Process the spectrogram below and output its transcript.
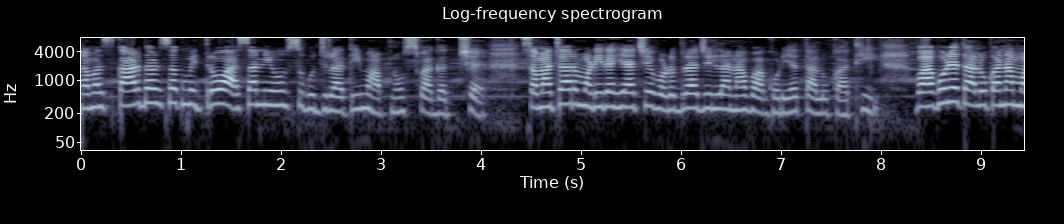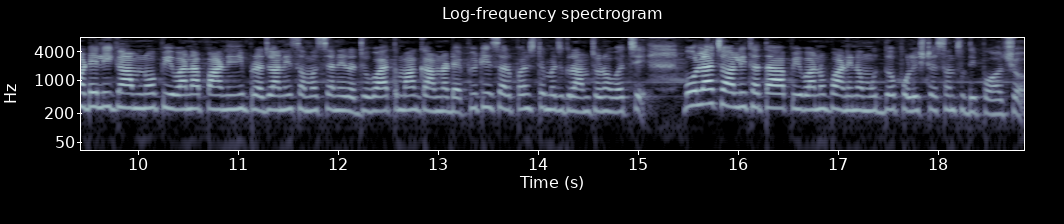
નમસ્કાર દર્શક મિત્રો, આશા ન્યૂઝ ગુજરાતીમાં આપનું સ્વાગત છે. સમાચાર મળી રહ્યા છે વડોદરા જિલ્લાના વાઘોડિયા તાલુકાથી. વાઘોડિયા તાલુકાના મઢેલી ગામનો પીવાના પાણીની પ્રજાની સમસ્યાની રજૂઆતમાં ગામના ડેપ્યુટી સરપંચ તેમજ ગ્રામજનો વચ્ચે બોલાચાલી થતાં પીવાનું પાણીનો મુદ્દો પોલીસ સ્ટેશન સુધી પહોંચ્યો.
